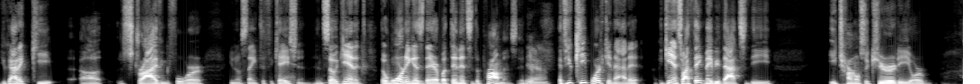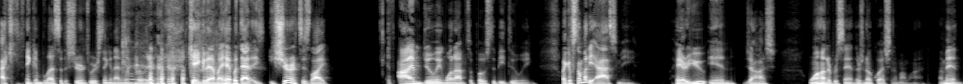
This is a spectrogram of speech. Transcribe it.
you got to keep uh, striving for you know sanctification. And so again, it's, the warning is there, but then it's the promise. If, yeah. if you keep working at it again, so I think maybe that's the eternal security or I keep thinking blessed assurance. We were singing that in earlier. I can't get it out of my head, but that assurance is like if I'm doing what I'm supposed to be doing. Like if somebody asks me, "Hey, are you in, Josh?" 100%. There's no question in my mind. I'm in.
